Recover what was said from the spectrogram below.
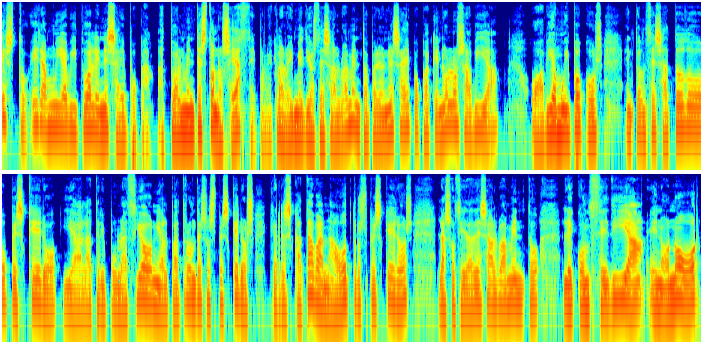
Esto era muy habitual en esa época. Actualmente esto no se hace, porque claro, hay medios de salvamento, pero en esa época que no los había, o había muy pocos, entonces a todo pesquero y a la tripulación y al patrón de esos pesqueros que rescataban a otros pesqueros, la sociedad de salvamento le concedía en honor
